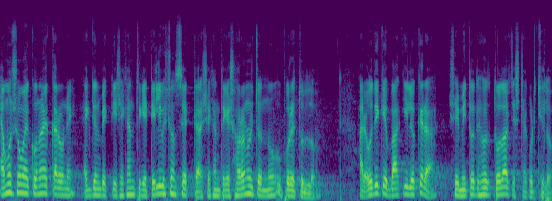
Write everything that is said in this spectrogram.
এমন সময় কোনো এক কারণে একজন ব্যক্তি সেখান থেকে টেলিভিশন সেটটা সেখান থেকে সরানোর জন্য উপরে তুলল। আর ওদিকে বাকি লোকেরা সেই মৃতদেহ তোলার চেষ্টা করছিল।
